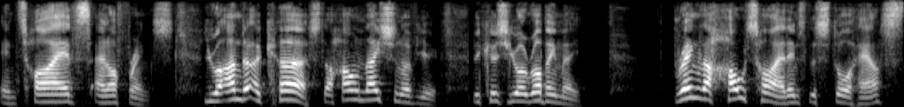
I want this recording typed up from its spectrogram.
In tithes and offerings. You are under a curse, the whole nation of you, because you are robbing me. Bring the whole tithe into the storehouse,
